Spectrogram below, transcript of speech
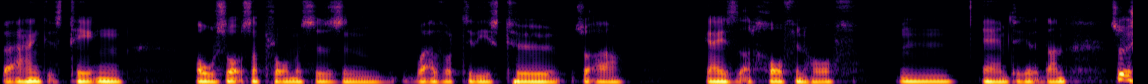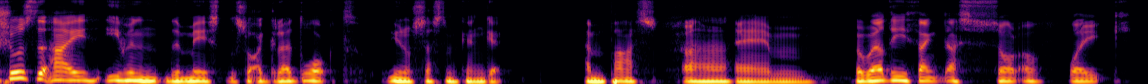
but I think it's taken all sorts of promises and whatever to these two sort of guys that are hoff and hoff Mm. um, to get it done. So it shows that I even the most the sort of gridlocked you know system can get impasse. Uh. Um, But where do you think this sort of like,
